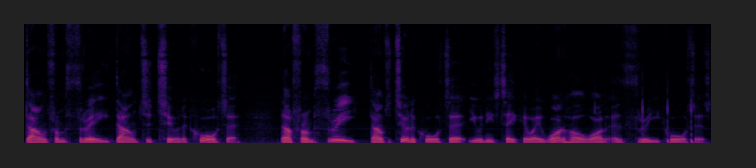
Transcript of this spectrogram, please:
down from 3 down to 2 and a quarter. Now from 3 down to 2 and a quarter, you would need to take away 1 whole 1 and 3 quarters.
